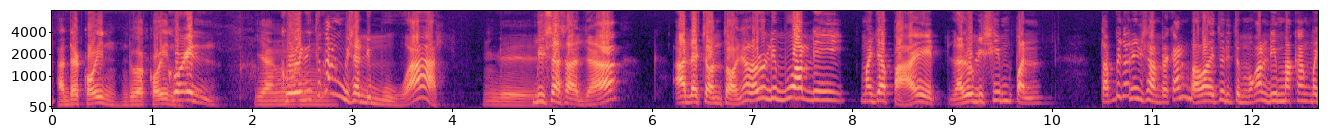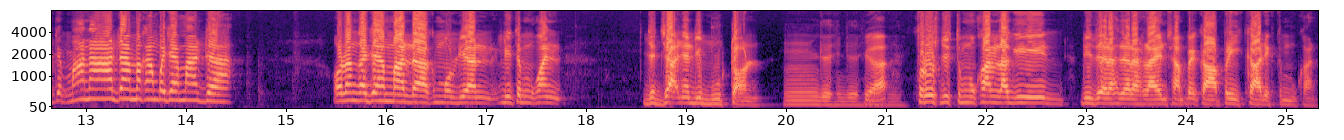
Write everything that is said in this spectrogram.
ada koin, dua koin. Koin. Yang Koin itu kan bisa dibuat. Nggih. Bisa saja ada contohnya lalu dibuat di Majapahit, lalu disimpan. Tapi tadi disampaikan bahwa itu ditemukan di makam Gajah Mana ada makam Gajah Mada? Orang Gajah Mada kemudian ditemukan jejaknya di Buton, Hmm, nggih, nggih, ya. nggih. Terus ditemukan lagi di daerah-daerah lain sampai ke Afrika ditemukan.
